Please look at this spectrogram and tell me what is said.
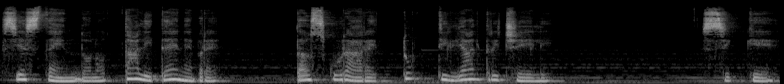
si estendono tali tenebre da oscurare tutti gli altri cieli, sicché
